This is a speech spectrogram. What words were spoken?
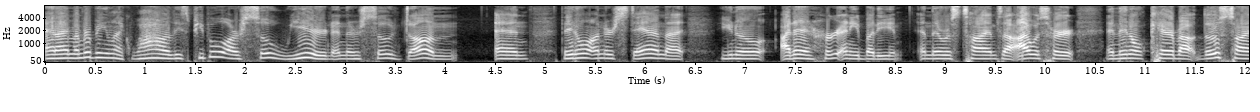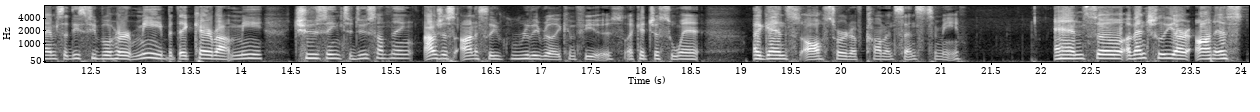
And I remember being like, wow, these people are so weird and they're so dumb. And they don't understand that you know, I didn't hurt anybody and there was times that I was hurt and they don't care about those times that these people hurt me, but they care about me choosing to do something. I was just honestly really really confused. Like it just went against all sort of common sense to me. And so eventually our honest,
